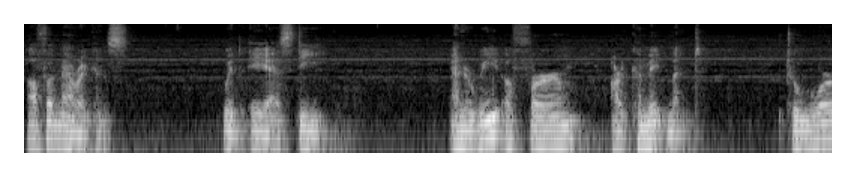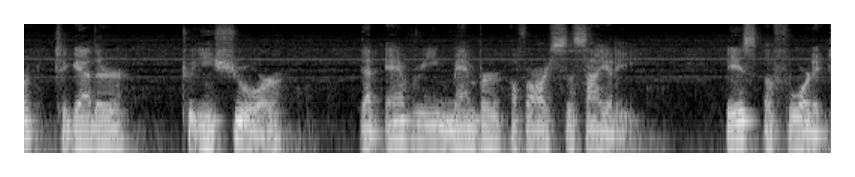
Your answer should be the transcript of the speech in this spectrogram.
of Americans with ASD and reaffirm our commitment to work together to ensure that every member of our society is afforded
